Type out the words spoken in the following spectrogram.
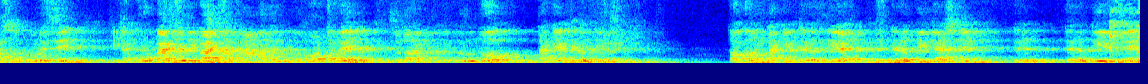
আসর করেছে, এটা প্রকাশ যদি পায়, তখন আমাদের উপর বর্তাবে সুতরাং তুমি দ্রুত তাকে ফেরত দিয়ে আসবে তখন তাকে ফেরত দিয়ে ফেরত দিতে আসলেন। ফেরত দিয়ে দিলেন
